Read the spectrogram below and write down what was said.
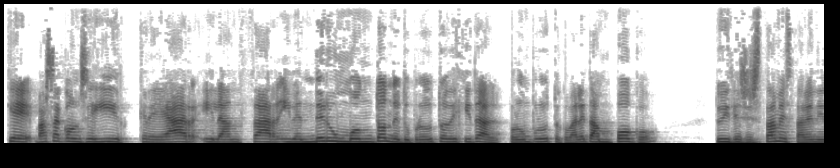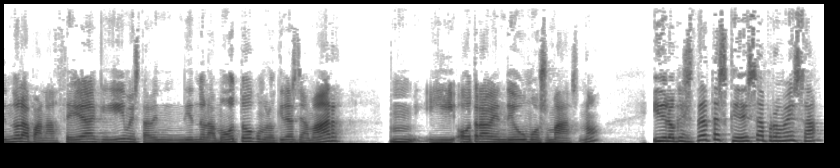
que vas a conseguir crear y lanzar y vender un montón de tu producto digital por un producto que vale tan poco, tú dices, esta me está vendiendo la panacea aquí, me está vendiendo la moto, como lo quieras llamar, mm, y otra vende humos más, ¿no? Y de lo que se trata es que de esa promesa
